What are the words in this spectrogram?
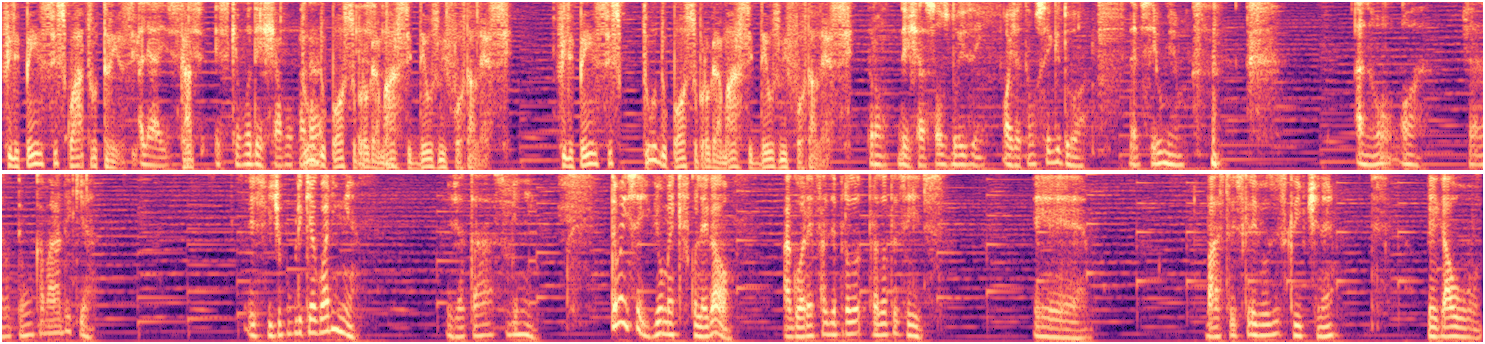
Filipenses 4:13. Aliás, Cada... esse, esse, que eu vou deixar, vou pagar. Tudo posso programar se Deus me fortalece. Filipenses, tudo posso programar se Deus me fortalece. Pronto, deixar só os dois aí. Ó, já tem um seguidor. Deve ser eu mesmo. ah não, ó. Já tem um camarada aqui, ó. Esse vídeo eu publiquei agora. Já tá subindo aí. Então é isso aí, viu como é que ficou legal? Agora é fazer para as outras redes. É... Basta eu escrever os scripts, né? Pegar o...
